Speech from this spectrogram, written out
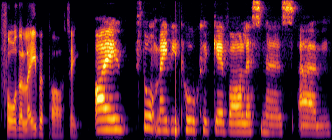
for the Labour Party. I thought maybe Paul could give our listeners um,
